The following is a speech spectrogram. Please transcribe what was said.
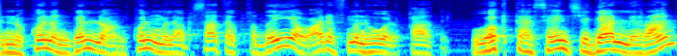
إنه كونان قال له عن كل ملابسات القضية وعرف من هو القاتل. ووقتها سينشي قال لران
